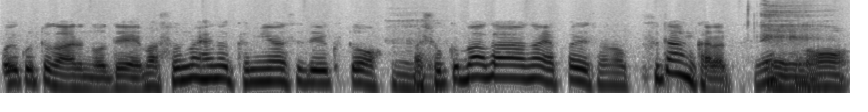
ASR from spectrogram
こういうことがあるので、まあ、その辺の組み合わせでいくと、うん。まあ、職場側がやっぱりその普段からですね、ええ。その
